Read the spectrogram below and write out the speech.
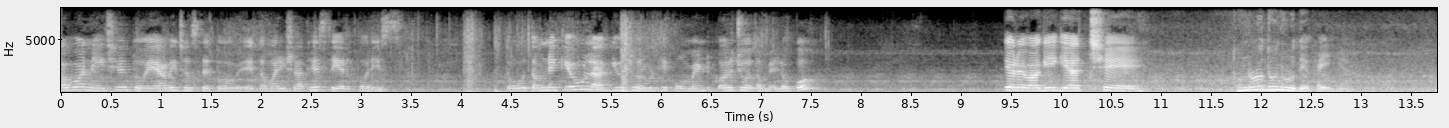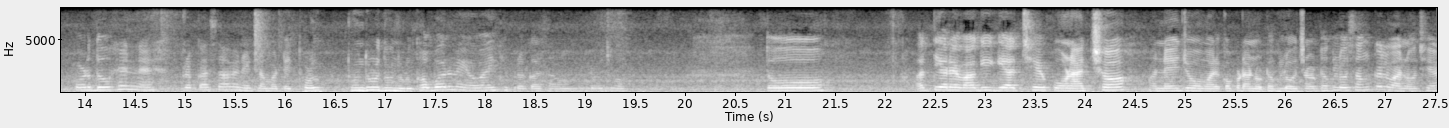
આવવાની છે, તો એ આવી જશે, તો એ તમારી સાથે શેર કરીશ. તો તમને કેવું લાગ્યું જરૂરથી કોમેન્ટ કરજો તમે લોકો. અત્યારે વાગી ગયા છે. ધૂંધળું ધૂંધળું દેખાય છે. પડદો છે ને, પ્રકાશ આવે ને એટલા માટે થોડુંક ધૂંધળું ધૂંધળું. ખબર નહીં હવે અહીંથી પ્રકાશ આવવા માંડ્યો જો તો અત્યારે વાગી ગયા છે પોણા છ અને જો અમારે કપડાનો ઢગલો છે. ઢગલો સંકેલવાનો છે.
